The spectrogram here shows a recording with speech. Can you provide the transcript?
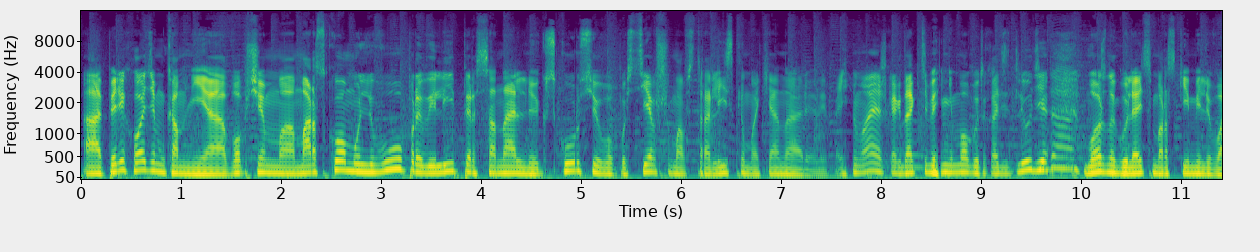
А, переходим ко мне. В общем, а, морскому льву провели персональную экскурсию в опустевшем австралийском океанариуме. Понимаешь, когда к тебе не могут ходить люди, Да. можно гулять с морскими львами.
